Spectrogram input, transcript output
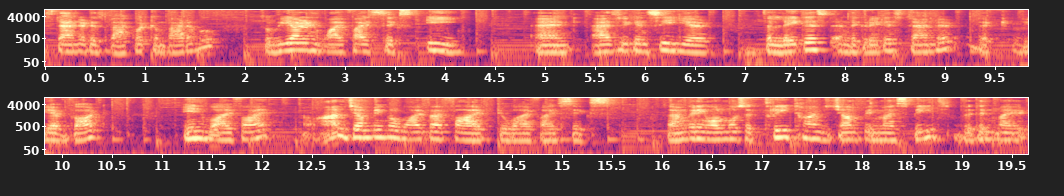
standard is backward compatible. So we are in Wi-Fi 6E and as you can see here the latest and the greatest standard that we have got in Wi-Fi. Now I'm jumping from Wi-Fi 5 to Wi-Fi 6 so I'm getting almost a three times jump in my speeds within my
